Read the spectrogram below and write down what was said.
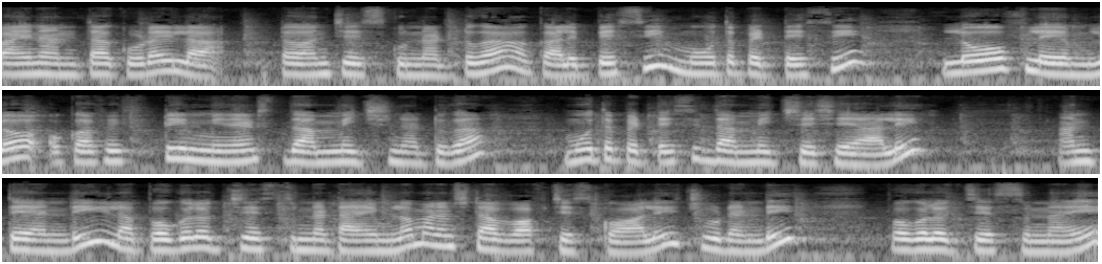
పైన అంతా కూడా ఇలా టర్న్ చేసుకున్నట్టుగా కలిపేసి మూత పెట్టేసి లో ఫ్లేమ్లో ఒక ఫిఫ్టీన్ మినిట్స్ దమ్ ఇచ్చినట్టుగా మూత పెట్టేసి దమ్ ఇచ్చేసేయాలి. అంతే అండి. ఇలా పొగలు వచ్చేస్తున్న టైంలో మనం స్టవ్ ఆఫ్ చేసుకోవాలి. చూడండి. పొగలు వచ్చేస్తున్నాయి.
